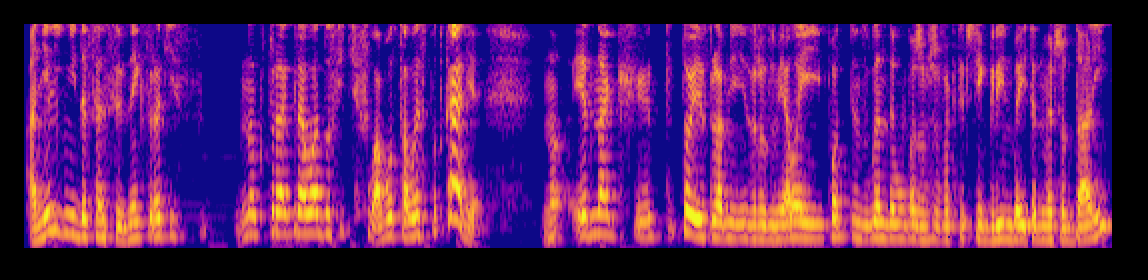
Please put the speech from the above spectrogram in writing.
a nie linii defensywnej, która ci, no, która grała dosyć słabo całe spotkanie. No, jednak to jest dla mnie niezrozumiałe i pod tym względem uważam, że faktycznie Green Bay ten mecz oddali.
